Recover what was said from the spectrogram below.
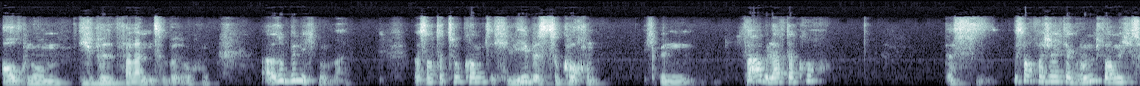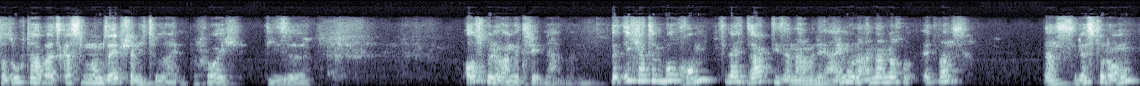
Auch nur um die Verwandten zu besuchen. Also bin ich nun mal. Was noch dazu kommt, ich liebe es zu kochen. Ich bin fabelhafter Koch. Das ist auch wahrscheinlich der Grund, warum ich es versucht habe, als Gastronom selbstständig zu sein, bevor ich diese Ausbildung angetreten habe. Ich hatte in Bochum, vielleicht sagt dieser Name der einen oder anderen noch etwas, das Restaurant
